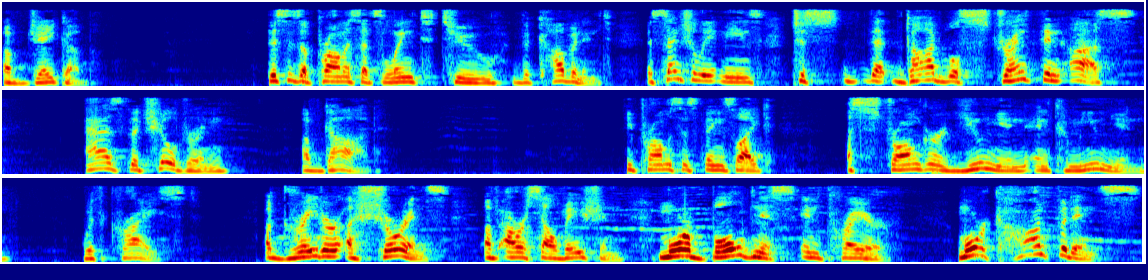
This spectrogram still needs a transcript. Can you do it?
of Jacob. This is a promise that's linked to the covenant. Essentially, it means to, that God will strengthen us as the children of God. He promises things like a stronger union and communion with Christ, a greater assurance of our salvation, more boldness in prayer, more confidence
